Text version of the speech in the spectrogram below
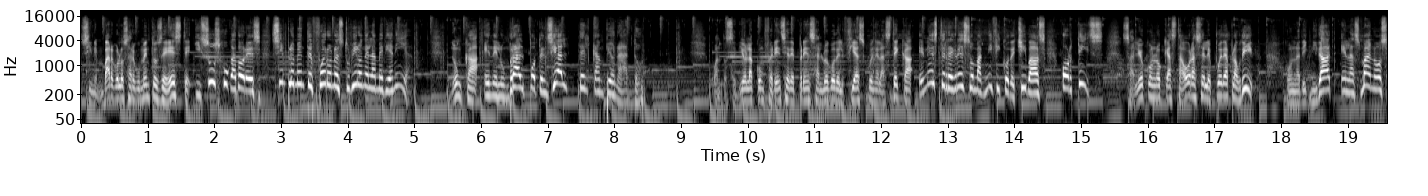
Sin embargo, los argumentos de este y sus jugadores simplemente fueron o estuvieron en la medianía, nunca en el umbral potencial del campeonato. Cuando se dio la conferencia de prensa luego del fiasco en el Azteca, en este regreso magnífico de Chivas, Ortiz salió con lo que hasta ahora se le puede aplaudir. Con la dignidad en las manos,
